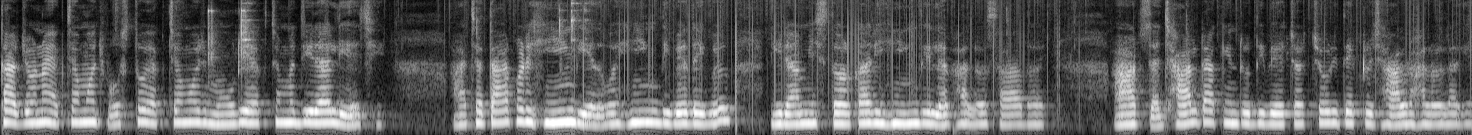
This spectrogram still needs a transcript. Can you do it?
তার জন্য এক চামচ পোস্ত, এক চামচ মৌরি, এক চামচ জিরা নিয়েছি আচ্ছা তারপরে হিং দিয়ে দেবো। হিং দিবে দেখবে, নিরামিষ তরকারি, হিং দিলে ভালো স্বাদ হয়। আর ঝালটা কিন্তু দিবে, চচ্চড়িতে একটু ঝাল ভালো লাগে।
